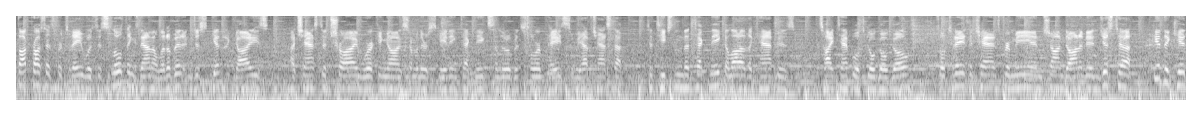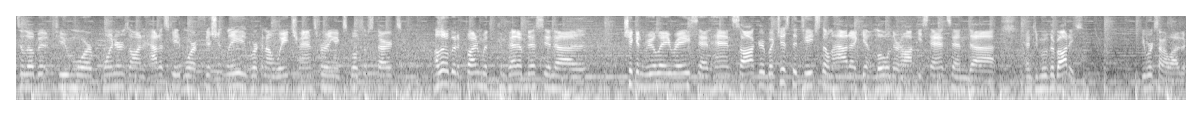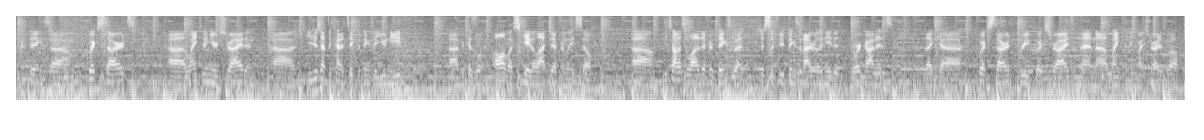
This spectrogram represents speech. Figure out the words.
thought process for today was to slow things down a little bit and just get the guys a chance to try working on some of their skating techniques a little bit slower pace. So we have a chance to, to teach them the technique. A lot of the camp is it's high tempo, it's go, go, go. So today's a chance for me and Shean Donovan just to give the kids a little bit few more pointers on how to skate more efficiently, working on weight transferring, explosive starts, a little bit of fun with competitiveness in uh, chicken relay race and hand soccer, but just to teach them how to get low in their hockey stance and uh, and to move their bodies. He works on a lot of different things, um, quick starts, uh, lengthening your stride, and uh, you just have to kind of take the things that you need uh, because all of us skate a lot differently. So uh, he taught us a lot of different things, but just a few things that I really need to work on is like quick start, three quick strides, and then lengthening my stride as well.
